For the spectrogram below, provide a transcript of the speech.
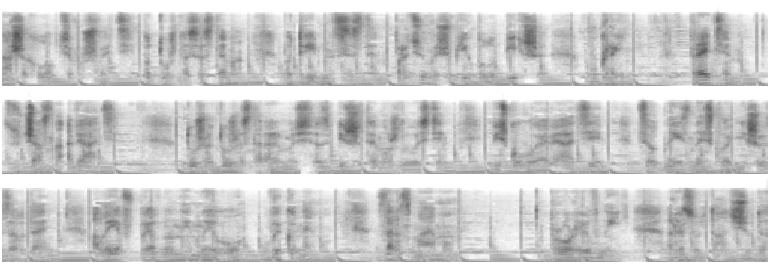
наших хлопців у Швеції. Потужна система, потрібна система. Працюємо, щоб їх було більше в Україні. Третє сучасна авіація. Дуже дуже стараємося збільшити можливості військової авіації. Це одне із найскладніших завдань, але я впевнений, ми його виконаємо. Зараз маємо проривний результат щодо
